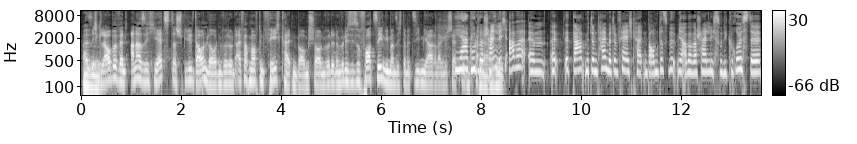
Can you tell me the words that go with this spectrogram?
Also ich glaube, wenn Anna sich jetzt das Spiel downloaden würde und einfach mal auf den Fähigkeitenbaum schauen würde, dann würde sie sofort sehen, wie man sich damit sieben Jahre lang beschäftigt. Ja, gut, kann. wahrscheinlich. Ja, also aber ähm, äh, da mit dem Teil mit dem Fähigkeitenbaum, das wird mir aber wahrscheinlich so die größte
